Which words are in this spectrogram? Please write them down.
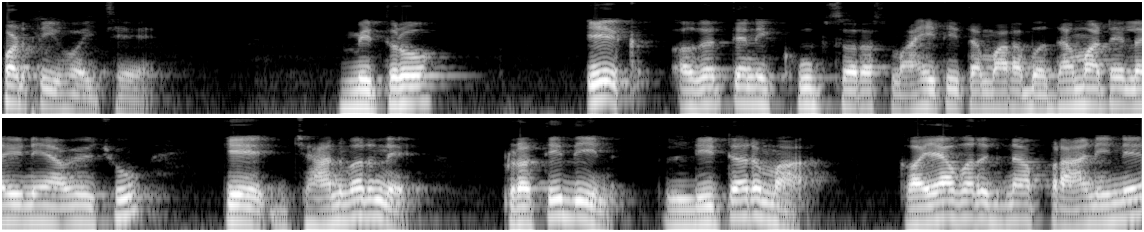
પડતી હોય છે. મિત્રો, એક અગત્યની ખૂબ સરસ માહિતી તમારા બધા માટે લઈને આવ્યો છું કે જાનવરને પ્રતિદિન લીટરમાં કયા વર્ગના પ્રાણીને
